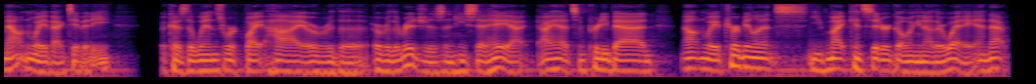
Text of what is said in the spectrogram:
mountain wave activity because the winds were quite high over the over the ridges and he said hey I, I had some pretty bad mountain wave turbulence you might consider going another way and that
